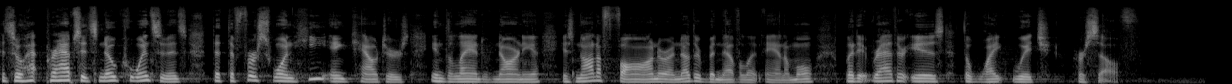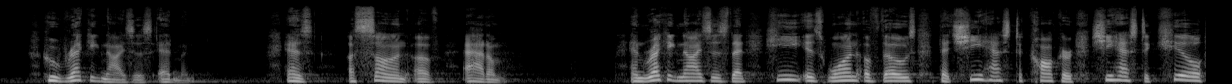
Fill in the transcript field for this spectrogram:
And so ha- perhaps it's no coincidence that the first one he encounters in the land of Narnia is not a faun or another benevolent animal, but it rather is the White Witch herself, who recognizes Edmund as a son of Adam and recognizes that he is one of those that she has to conquer, she has to kill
